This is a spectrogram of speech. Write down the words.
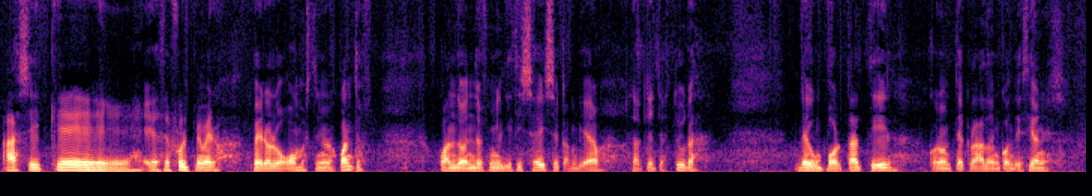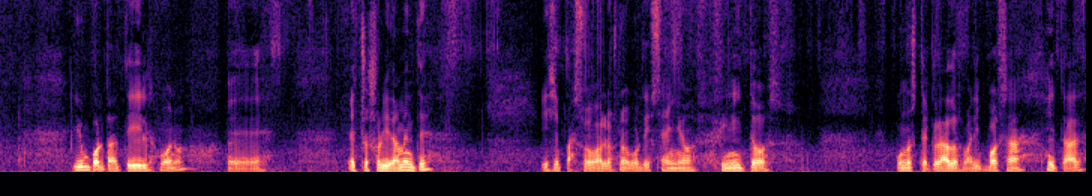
Así que ese fue el primero, pero luego hemos tenido unos cuantos. Cuando en 2016 se cambió la arquitectura de un portátil con un teclado en condiciones. Y un portátil, bueno, eh, hecho sólidamente. Y se pasó a los nuevos diseños finitos, unos teclados mariposa y tal,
